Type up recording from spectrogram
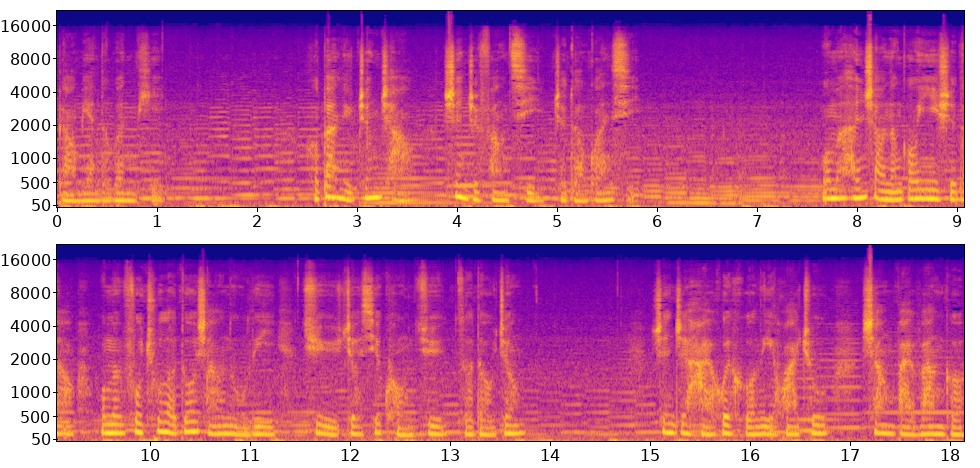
表面的问题，和伴侣争吵，甚至放弃这段关系。我们很少能够意识到，我们付出了多少努力去与这些恐惧做斗争。甚至还会合理化出上百万个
